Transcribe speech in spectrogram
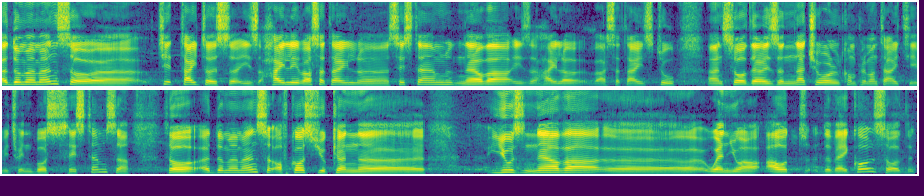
At the moment, so uh, Titus is a highly versatile uh, system. Nerva is a highly versatile too, and so there is a natural complementarity between both systems. Uh, so at the moment, so of course, you can use Nerva uh, when you are out the vehicle. So the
